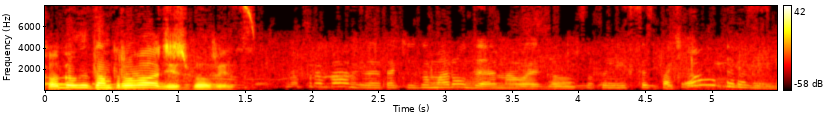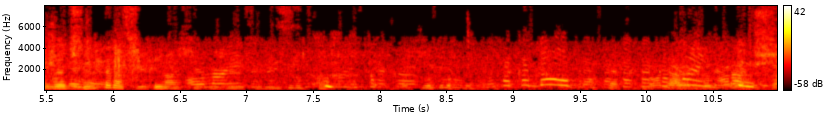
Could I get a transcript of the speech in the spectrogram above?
Kogo ty tam prowadzisz, powiedz? No prowadzę takiego marudę małego, co to nie chce spać. O, teraz jest grzeczny, teraz śpi. Już,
